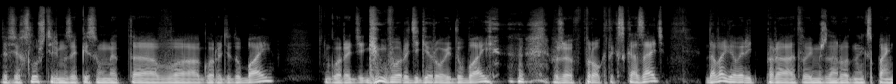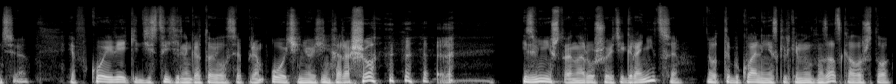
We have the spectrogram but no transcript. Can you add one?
Для всех слушателей мы записываем это в городе Дубай городе, городе Герой Дубай, уже впрок, так сказать. Давай говорить про твою международную экспансию. Я в кое веки действительно готовился прям очень-очень хорошо. Извини, что я нарушу эти границы. Вот ты буквально несколько минут назад сказала, что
